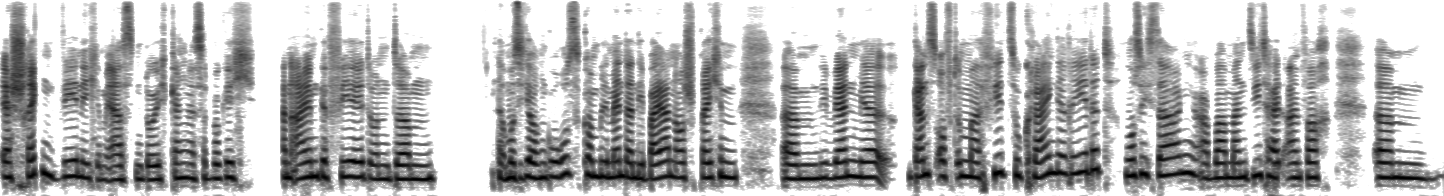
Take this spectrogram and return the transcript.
erschreckend wenig im ersten Durchgang. Es hat wirklich an allem gefehlt und ähm, da muss ich auch ein großes Kompliment an die Bayern aussprechen. Ähm, die werden mir ganz oft immer viel zu klein geredet, muss ich sagen. Aber man sieht halt einfach, ähm,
